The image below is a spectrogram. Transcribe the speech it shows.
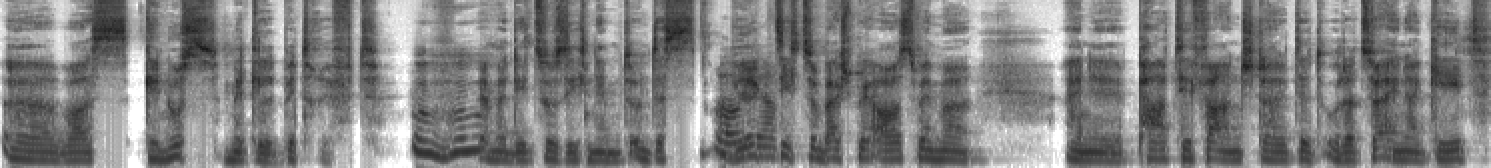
äh, was Genussmittel betrifft, mhm. wenn man die zu sich nimmt. Und das oh, wirkt ja. sich zum Beispiel aus, wenn man eine Party veranstaltet oder zu einer geht.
